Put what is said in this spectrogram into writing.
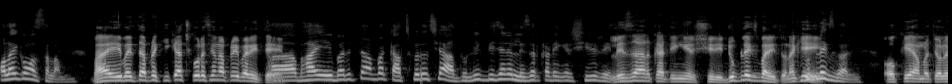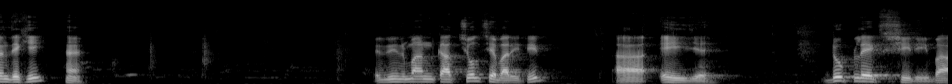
ওয়ালাইকুম আসসালাম। ভাই এই বাড়িতে আপনি কি কাজ করেছেন আপনার এই বাড়িতে? ভাই এই বাড়িতে আমরা কাজ করেছি আধুনিক ডিজাইনের লেজার কাটিং এর সিঁড়ি লেজার কাটিং এর সিঁড়ি। ডুপ্লেক্স বাড়ি তো নাকি? ডুপ্লেক্স বাড়ি। ওকে আমরা চলেন দেখি। হ্যাঁ। নির্মাণ কাজ চলছে বাড়িটির এই যে ডুপ্লেক্স সিঁড়ি বা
